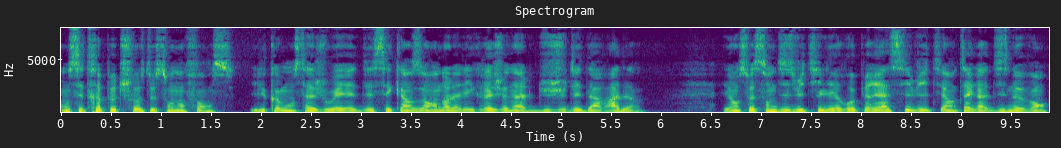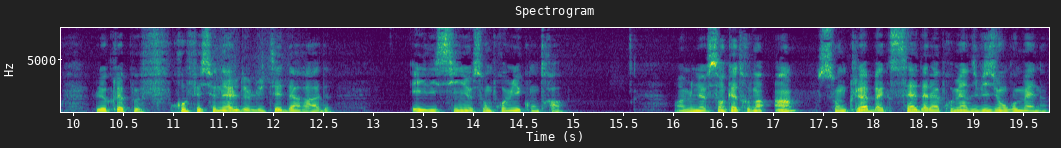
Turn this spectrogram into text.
On sait très peu de choses de son enfance. Il commence à jouer dès ses 15 ans dans la ligue régionale du Judée d'Arad. Et en 78, il est repéré assez vite et intègre à 19 ans le club professionnel de l'UT d'Arad. Et il y signe son premier contrat. En 1981, son club accède à la première division roumaine.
